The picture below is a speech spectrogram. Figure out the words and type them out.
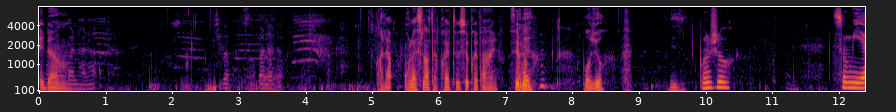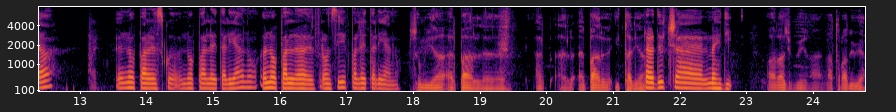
Eh bien, voilà, on laisse l'interprète se préparer. C'est bon. Bonjour. Bonjour. Soumia. Non parle, non parle italiano, euh, non parle français, parle italiano. Soumia, elle parle, euh, elle, elle- elle parle italien. Traduce al Mahdi. Voilà, je vais la, la traduire.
